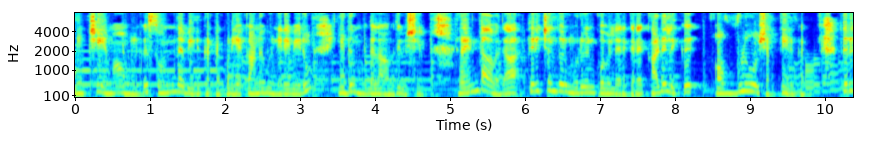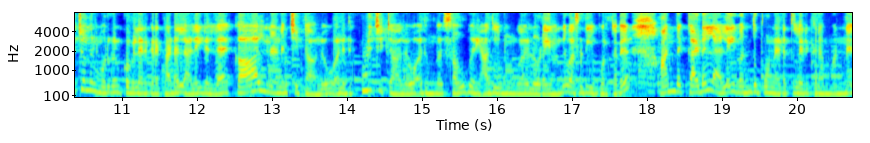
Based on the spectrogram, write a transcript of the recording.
நிச்சயமா உங்களுக்கு சொந்த வீடு கட்டக்கூடிய கனவு நிறைவேறும். இது முதலாவது விஷயம். ரெண்டாவதா திருச்செந்தூர் முருகன் கோவில் இருக்கிற கடலுக்கு அவ்வளோ சக்தி இருக்கு. திருச்செந்தூர் முருகன் கோவில் இருக்கிற கடல் அலைகளில் கால் நினைச்சிட்டாலோ அல்லது குளிச்சிட்டாலோ அது உங்க சௌகரியம். அது உங்களுடைய வந்து வசதியை பொறுத்தது. அந்த கடல் அலை வந்து போன இடத்துல இருக்கிற மண்ணை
